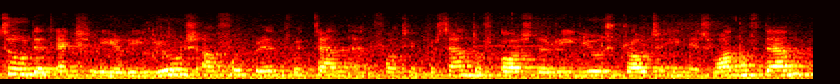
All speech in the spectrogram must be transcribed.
two that actually reduce our footprint with 10 and 14%. Of course, the reduced protein is one of them.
